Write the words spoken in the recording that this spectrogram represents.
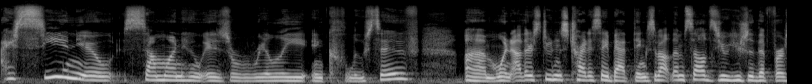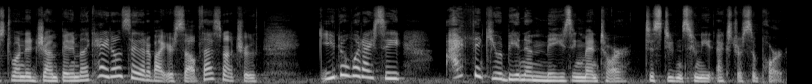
I see in you someone who is really inclusive. Um, when other students try to say bad things about themselves, you're usually the first one to jump in and be like, hey, don't say that about yourself. That's not truth. You know what I see? I think you would be an amazing mentor to students who need extra support.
